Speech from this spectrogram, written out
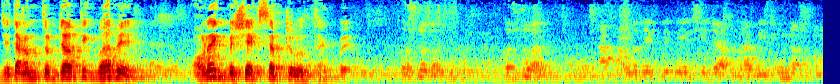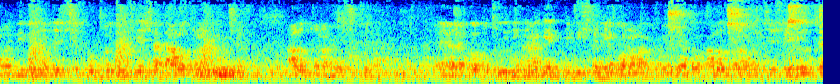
যেটা আন্তর্জাতিকভাবে অনেক বেশি অ্যাকসেপ্টেবল থাকবে প্রশ্নবার প্রশ্নবার আপ- আমরা দেখতে পেয়েছি যে আপনারা বিভিন্ন সময় বিভিন্ন দেশে কূটনৈতিকদের সাথে আলোচনা করছেন আলোচনা করছেন আহ, গত দুই দিন আগে একটি বিষয় নিয়ে গণমাধ্যমে ব্যাপক আলোচনা হচ্ছে সেটি হচ্ছে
